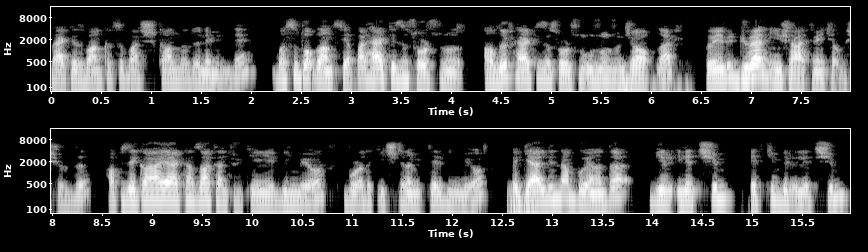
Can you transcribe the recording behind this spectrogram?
Merkez Bankası Başkanlığı döneminde basın toplantısı yapar. Herkesin sorusunu alır. Herkesin sorusunu uzun uzun cevaplar. Böyle bir güven inşa etmeye çalışırdı. Hafize Gaye Erkan zaten Türkiye'yi bilmiyor. Buradaki iç dinamikleri bilmiyor. Ve geldiğinden bu yana da bir iletişim, etkin bir iletişim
